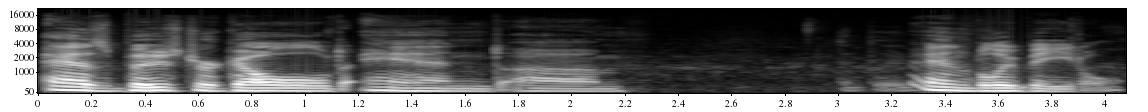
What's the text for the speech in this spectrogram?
as Booster Gold and um, The Blue and Blue Beetle.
